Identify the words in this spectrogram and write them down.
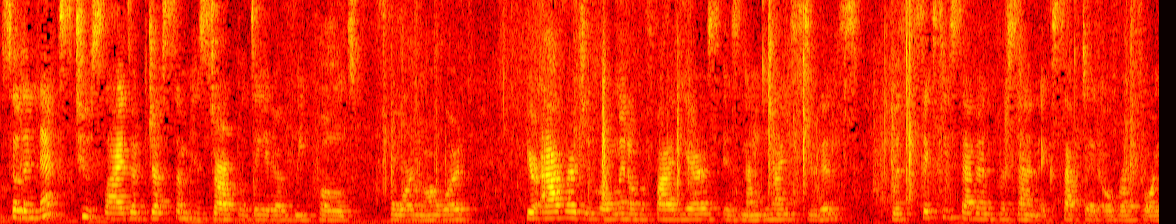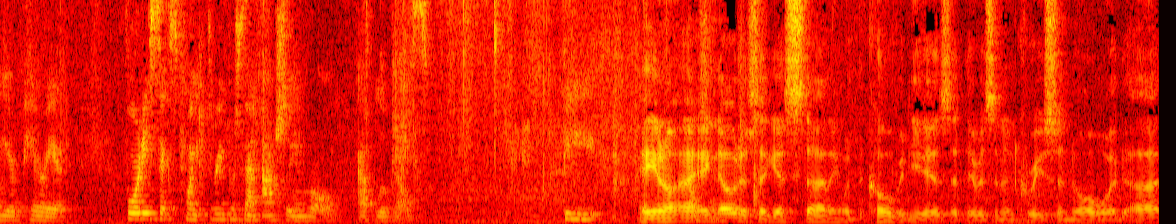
So the next two slides are just some historical data we pulled for Norwood. Your average enrollment over five years is ninety-nine students, with sixty-seven percent accepted over a four-year period. Forty-six point three percent actually enroll at Blue Hills. The Hey, you know, I, I noticed, I guess, starting with the COVID years, that there was an increase in Norwood. Uh,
